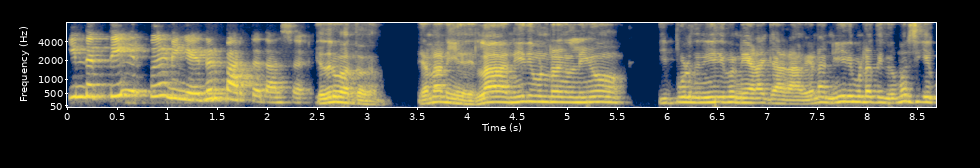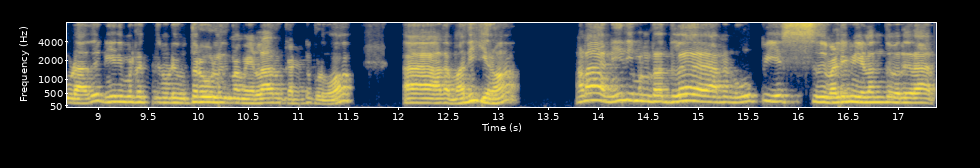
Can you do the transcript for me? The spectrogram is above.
இந்த தீர்ப்பு நீங்க எதிர்பார்த்ததா சார்? எதிர்பார்த்ததா? ஏன்னா நீங்க எல்லா நீதிமன்றங்கள்லயும் இப்பொழுது நீதிமன்றம் எனக்கு ஏன்னா நீதிமன்றத்தை விமர்சிக்க கூடாது. நீதிமன்றத்தினுடைய உத்தரவுகளுக்கு நம்ம எல்லாரும் கட்டுப்படுவோம். அதை மதிக்கிறோம். ஆனா நீதிமன்றத்துல அண்ணன் ஓபிஎஸ் வலிமை இழந்து வருகிறார்.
